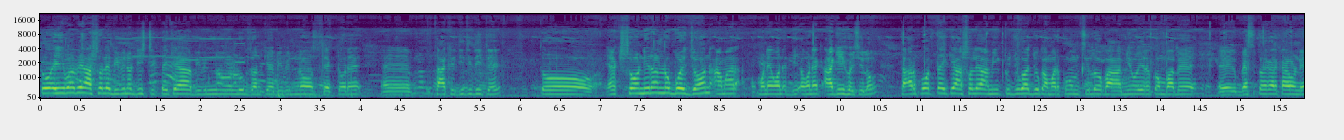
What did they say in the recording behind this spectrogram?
তো এইভাবে আসলে বিভিন্ন ডিস্ট্রিক্ট থেকে বিভিন্ন লোকজনকে বিভিন্ন সেক্টরে চাকরি দিতে দিতে তো একশো নিরানব্বই জন আমার মানে অনেক অনেক আগেই হয়েছিল। তারপর থেকে আসলে আমি একটু যোগাযোগ আমার কম ছিল বা আমিও এরকমভাবে ব্যস্ত থাকার কারণে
